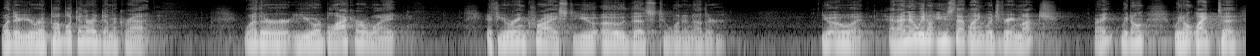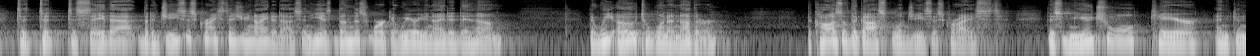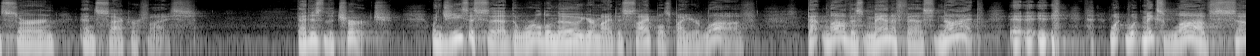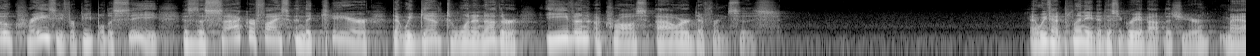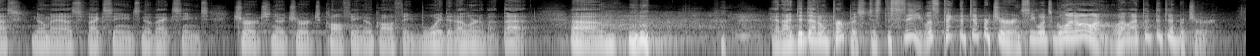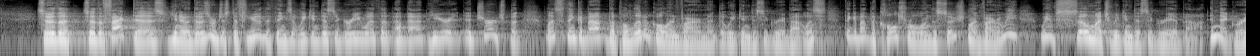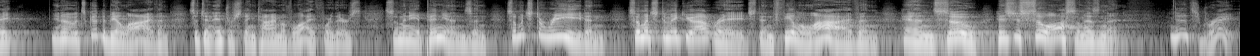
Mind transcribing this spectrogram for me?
whether you're a Republican or a Democrat, whether you're black or white. If you're in Christ, you owe this to one another. You owe it. And I know we don't use that language very much, right? We don't, we don't like to, to, to, to say that, but if Jesus Christ has united us and he has done this work and we are united to him, then we owe to one another, because of the gospel of Jesus Christ, this mutual care and concern and sacrifice. That is the church. When Jesus said, The world will know you're my disciples by your love, that love is manifest not. It, it, what, what makes love so crazy for people to see is the sacrifice and the care that we give to one another, even across our differences. And we've had plenty to disagree about this year masks, no masks, vaccines, no vaccines, church, no church, coffee, no coffee. Boy, did I learn about that. Um, and I did that on purpose just to see. Let's take the temperature and see what's going on. Well, I took the temperature. So the, so the fact is, you know, those are just a few of the things that we can disagree with about here at, at, church. But let's think about the political environment that we can disagree about. Let's think about the cultural and the social environment. We, we have so much we can disagree about. Isn't that great? You know, it's good to be alive in such an interesting time of life where there's so many opinions and so much to read and so much to make you outraged and feel alive. And, and so it's just so awesome, isn't it? It's great.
